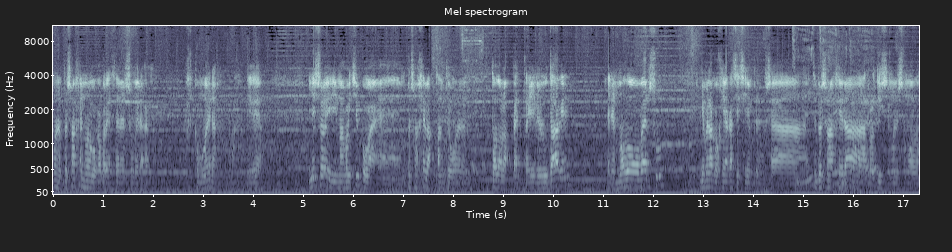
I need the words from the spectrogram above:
Bueno, el personaje nuevo que aparece en el Sumeral. ¿Cómo era? ni idea. Y eso, y Magoichi, pues un personaje bastante bueno en todos los aspectos. Y en el Utage, en el modo versus, yo me la cogía casi siempre. O sea, este personaje era rotísimo en ese modo.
